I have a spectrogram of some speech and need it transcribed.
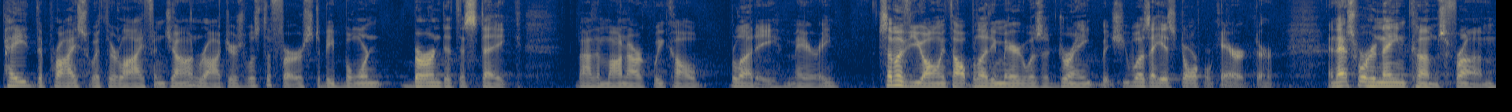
paid the price with their life. And John Rogers was the first to be born, burned at the stake by the monarch we call Bloody Mary. Some of you only thought Bloody Mary was a drink, but she was a historical character. And that's where her name comes from.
